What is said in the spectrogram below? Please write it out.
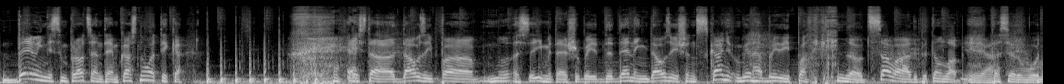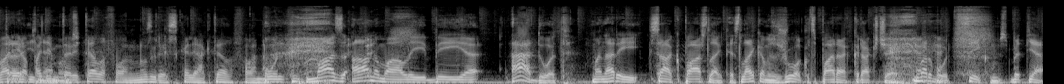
90%, kas notika? es tā daudzīju, pa, nu, es imitēšu, bija deniņa daudzīšanas skaņu, un vienā brīdī palika nedaudz savādi, bet nu, labi, Jā. tas var būt. Var jau paņemt arī telefonu un uzgriezt skaļāk telefonu. Un maza anomālija bija ēdot, man arī sāka pārslēgties. Laikam uz žoklis pārāk krakšķē. Varbūt sīkums, bet jā.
